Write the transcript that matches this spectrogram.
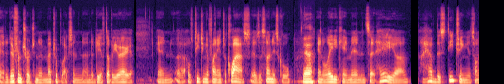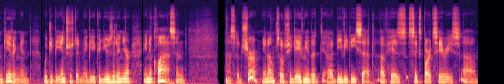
at a different church in the Metroplex in, in the DFW area. And uh, I was teaching a financial class as a Sunday school. Yeah. And a lady came in and said, Hey, uh, I have this teaching. It's on giving, and would you be interested? Maybe you could use it in your in your class. And I said, sure. You know, so she gave me the uh, DVD set of his six part series, um,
